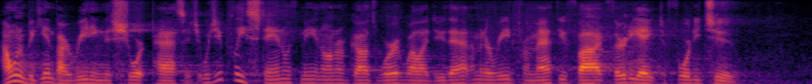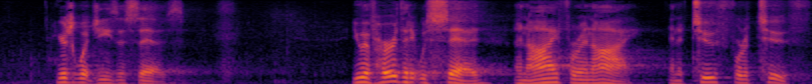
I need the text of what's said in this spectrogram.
I want to begin by reading this short passage. Would you please stand with me in honor of God's word while I do that? I'm going to read from Matthew 5 38 to 42. Here's what Jesus says You have heard that it was said, an eye for an eye, and a tooth for a tooth.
